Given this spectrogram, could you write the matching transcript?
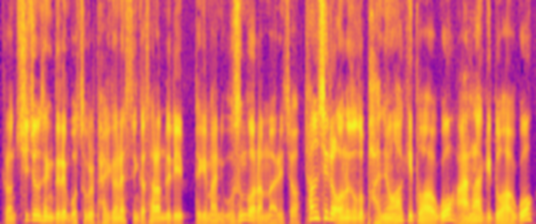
그런 취준생들의 모습을 발견했으니까 사람들이 되게 많이 웃은 거란 말이죠. 현실을 어느 정도 반영하기도 하고 안 음. 하기도 하고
